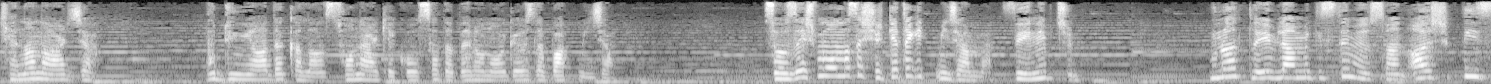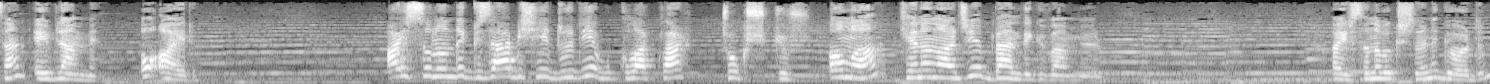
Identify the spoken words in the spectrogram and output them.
Kenan Arca. Bu dünyada kalan son erkek olsa da ben ona o gözle bakmayacağım. Sözleşme olmasa şirkete gitmeyeceğim ben. Zeynep'ciğim Murat'la evlenmek istemiyorsan, aşık değilsen evlenme. O ayrı. Ay sonunda güzel bir şey duydu ya bu kulaklar. Çok şükür. Ama Kenan Arcı'ya ben de güvenmiyorum. Hayır sana bakışlarını gördüm.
